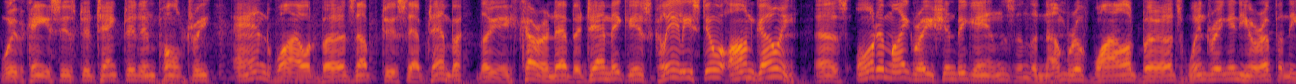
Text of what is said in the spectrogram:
With cases detected in poultry and wild birds up to September, the current epidemic is clearly still ongoing. As autumn migration begins and the number of wild birds wintering in Europe and the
